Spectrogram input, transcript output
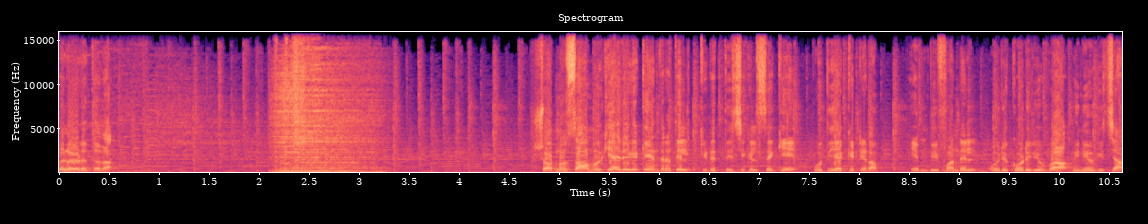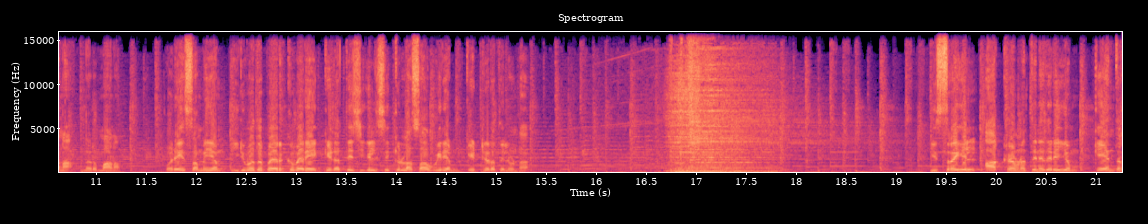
വിളവെടുത്തത്. ഷൊർണൂർ സാമൂഹ്യാരോഗ്യ കേന്ദ്രത്തിൽ കിടത്തി ചികിത്സയ്ക്ക് പുതിയ കെട്ടിടം. എം ബി ഫണ്ടിൽ ഒരു കോടി രൂപ വിനിയോഗിച്ചാണ് നിർമ്മാണം. ഒരേ സമയം ഇരുപത് പേർക്ക് വരെ കിടത്തി ചികിത്സയ്ക്കുള്ള സൗകര്യം കെട്ടിടത്തിലുണ്ട്. ഇസ്രയേൽ ആക്രമണത്തിനെതിരെയും കേന്ദ്ര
